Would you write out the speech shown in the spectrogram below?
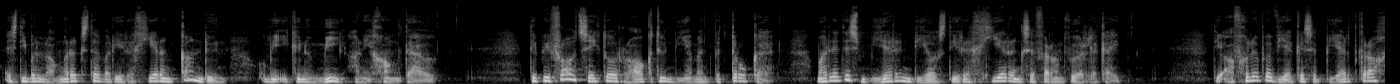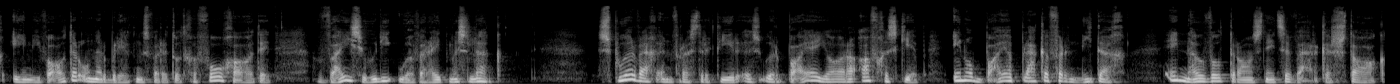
is die belangrikste wat die regering kan doen om die ekonomie aan die gang te hou. Die private sektor raak toenemend betrokke, maar dit is meerendeels die regering se verantwoordelikheid. Die afgelope weke se beerdkrag en die wateronderbrekings wat dit tot gevolg gehad het, wys hoe die owerheid misluk. Spoorweginfrastruktuur is oor baie jare afgeskeep en op baie plekke vernietig en nou wil Transnet se werkers staak.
